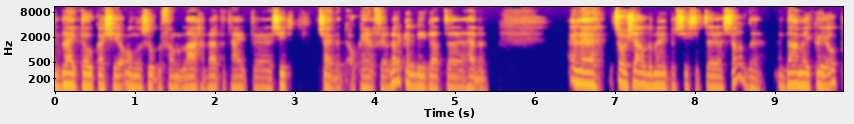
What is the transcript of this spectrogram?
Het blijkt ook als je onderzoeken van lage datheid uh, ziet, zijn er ook heel veel werken die dat uh, hebben. En uh, het sociale domein precies hetzelfde. en daarmee kun je ook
